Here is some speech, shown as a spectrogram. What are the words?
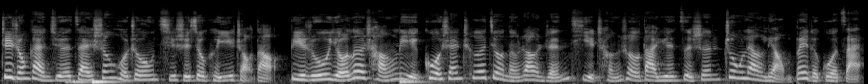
这种感觉在生活中其实就可以找到，比如游乐场里过山车就能让人体承受大约自身重量两倍的过载，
